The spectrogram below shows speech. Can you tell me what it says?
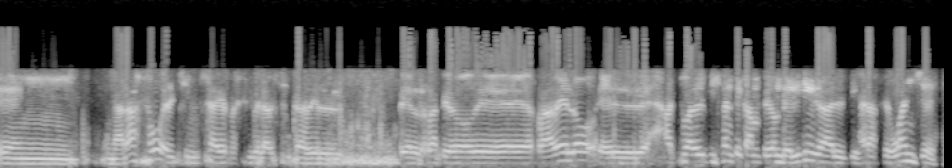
en, en Arazo. El Chinsay recibe la visita del, del Rápido de Ravelo. El actual vigente campeón de liga, el Tijarafe Guanche,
